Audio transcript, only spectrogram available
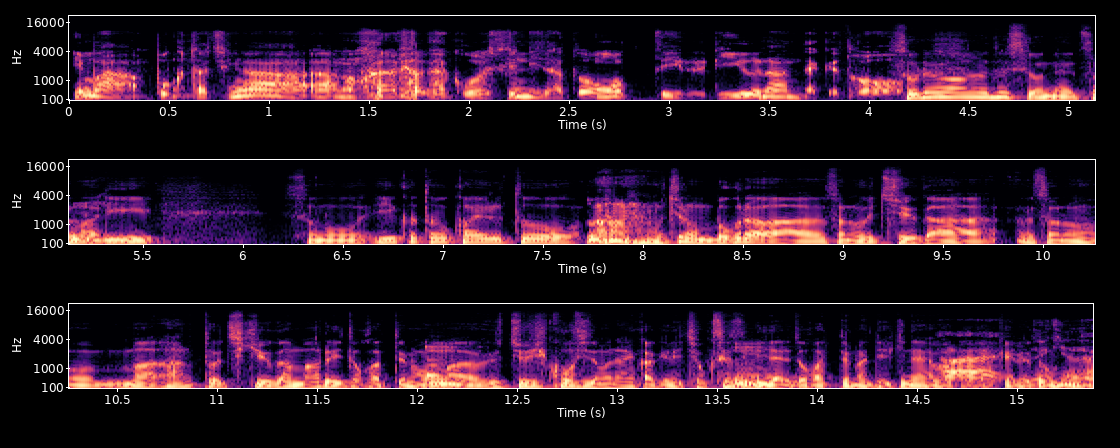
今僕たちがあの科学を真理だと思っている理由なんだけど。それはあれですよね。つまり、うんその言い方を変えると、もちろん僕らはその宇宙がその、まあ、あの地球が丸いとかっていうのを、まあ、宇宙飛行士でもない限り直接見たりとかっていうのはできないわけだけれども、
